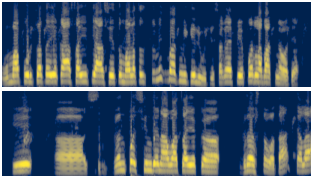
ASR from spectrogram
उमापूरचा तर एक असा इतिहास आहे तुम्हाला तर तुम्हीच बातमी केली होती सगळ्या पेपरला बातम्या होत्या की गणपत शिंदे नावाचा एक ग्रस्त होता त्याला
